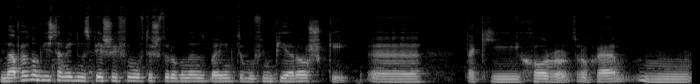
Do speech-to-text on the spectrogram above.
Na pewno gdzieś tam jednym z pierwszych filmów też, który oglądałem z Bailing, to był film Pierożki. E, Taki horror trochę. Mm,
